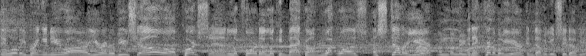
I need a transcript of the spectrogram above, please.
And we'll be bringing you our year-in review show, of course, and look forward to looking back on what was a stellar year. Wow, unbelievable. An incredible year in WCW.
